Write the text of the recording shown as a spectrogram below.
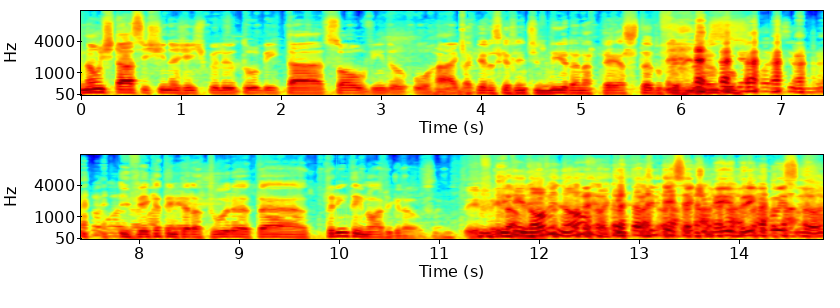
não está assistindo a gente pelo YouTube, está só ouvindo o rádio. Aqueles que a gente mira na testa do Fernando e vê que a temperatura está 39 graus. Né? 39 não, pai, tem que estar tá 37,5, brinca com isso não.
